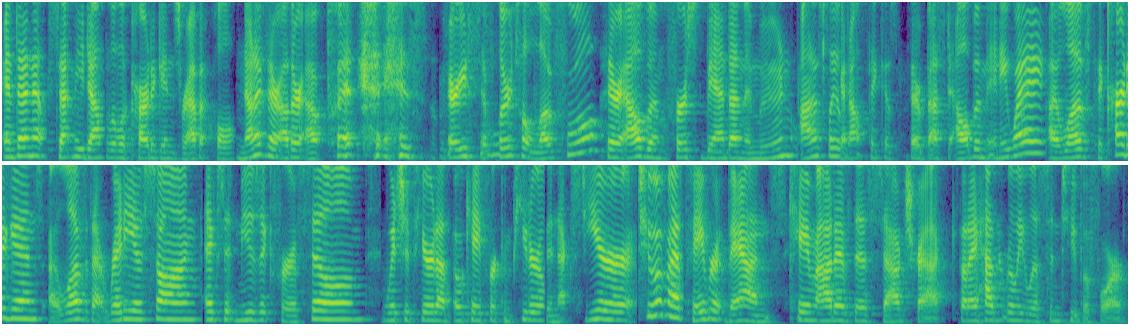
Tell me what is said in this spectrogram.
And then it sent me down the little cardigans rabbit hole. None of their other output is very similar to Love Fool. Their album, First Band on the Moon, honestly, I don't think is their best album anyway. I loved the cardigans. I loved that radio song, Exit Music for a Film, which appeared on OK for Computer the next year. Two of my favorite bands came out of this soundtrack that I hadn't really listened to before.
